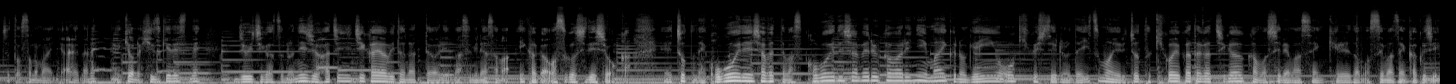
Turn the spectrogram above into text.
ちょっとその前にあれだね、え今日の日付ですね。11月の28日火曜日となっております。皆様、いかがお過ごしでしょうか、えちょっとね、小声で喋ってます。小声で喋る代わりにマイクの原因を大きくしているので、いつもよりちょっと聞こえ方が違うかもしれませんけれども、すいません、各自、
